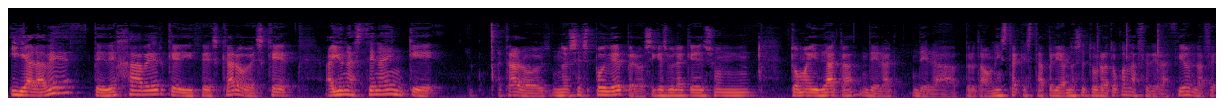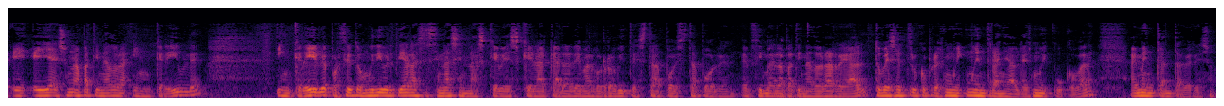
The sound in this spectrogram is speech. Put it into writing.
y a la vez te deja ver que dices, claro, es que hay una escena en que, claro, no es spoiler, pero sí que es verdad que es un toma y daca de la, de la protagonista que está peleándose todo el rato con la federación. E- ella es una patinadora increíble. Increíble, por cierto, muy divertidas las escenas en las que ves que la cara de Margot Robbie está puesta por en- encima de la patinadora real. Tú ves el truco, pero es muy, muy entrañable, es muy cuco, ¿vale? A mí me encanta ver eso.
